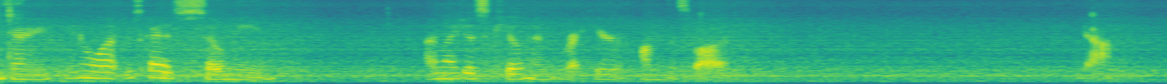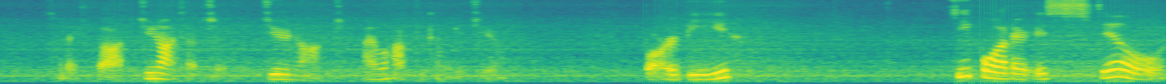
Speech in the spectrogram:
Okay, you know what? This guy is so mean. I might just kill him right here on the spot. Yeah. That's what I thought. Do not touch it. Do not. I will have to come get you. Barbie. Deep water is still.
